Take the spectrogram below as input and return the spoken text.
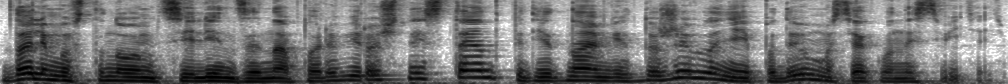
Далі ми встановимо ці лінзи на перевірочний стенд, під'єднаємо їх до живлення і подивимося, як вони світять.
